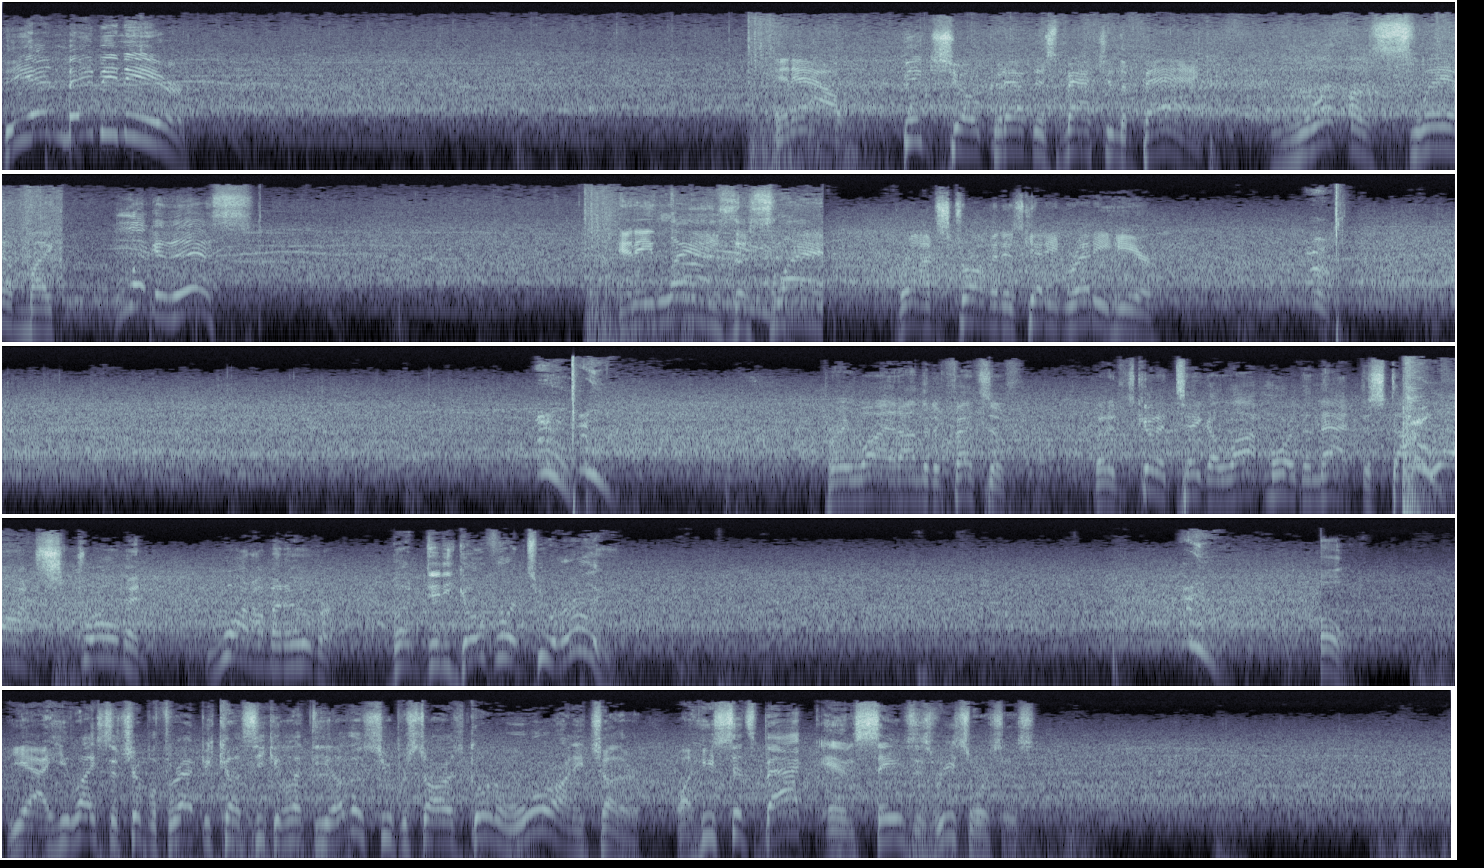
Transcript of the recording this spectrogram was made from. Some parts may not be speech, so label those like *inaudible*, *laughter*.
The end may be near. Big Show could have this match in the bag. What a slam, Mike. Look at this. And he lands the slam. Braun Strowman is getting ready here. Bray Wyatt on the defensive. But it's going to take a lot more than that to stop Braun Strowman. What a maneuver. But did he go for it too early? Oh. Yeah, he likes the triple threat because he can let the other superstars go to war on each other while he sits back and saves his resources.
